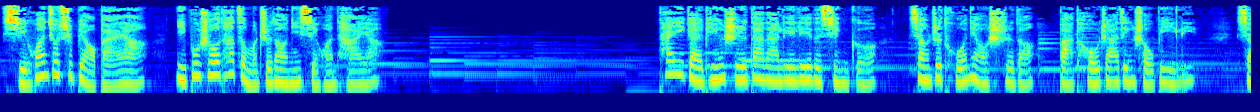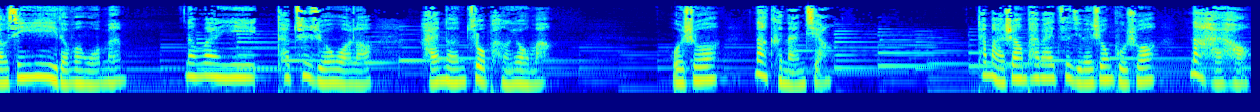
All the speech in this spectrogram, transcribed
喜欢就去表白啊，你不说他怎么知道你喜欢他呀？他一改平时大大咧咧的性格。像只鸵鸟似的把头扎进手臂里，小心翼翼的问我们：“那万一他拒绝我了，还能做朋友吗？”我说：“那可难讲。”他马上拍拍自己的胸脯说：“那还好，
